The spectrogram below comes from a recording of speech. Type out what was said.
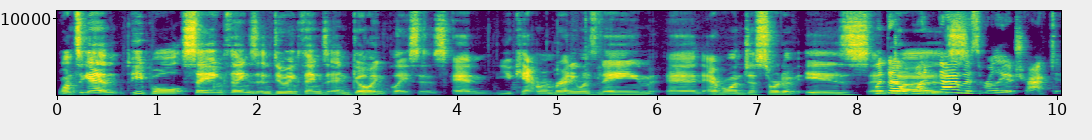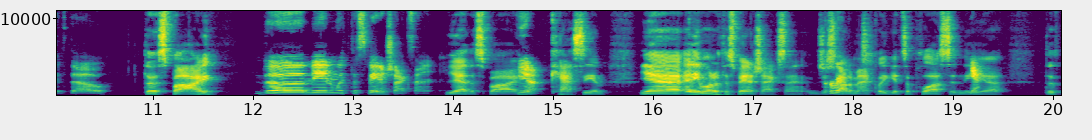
once again people saying things and doing things and going places, and you can't remember anyone's name, and everyone just sort of is. And But that one guy was really attractive, though. the spy. The man with the Spanish accent. Yeah, the spy. Yeah. Cassian. Yeah, anyone with a Spanish accent just Correct. automatically gets a plus in the Yeah. uh, the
